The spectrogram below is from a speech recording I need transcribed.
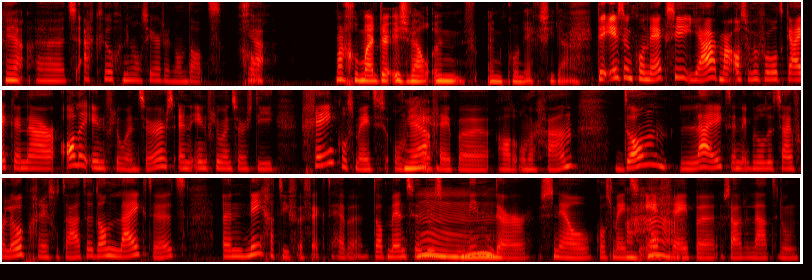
Ja. Het is eigenlijk veel genuanceerder dan dat. Goh. Ja. Maar goed, maar er is wel een, een connectie daar. Er is een connectie, ja, maar als we bijvoorbeeld kijken naar alle influencers en influencers die geen cosmetische Ja. ingrepen hadden ondergaan, dan lijkt, en ik bedoel, dit zijn voorlopige resultaten, dan lijkt het een negatief effect te hebben. Dat mensen dus Hmm. minder snel cosmetische Aha. ingrepen zouden laten doen.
